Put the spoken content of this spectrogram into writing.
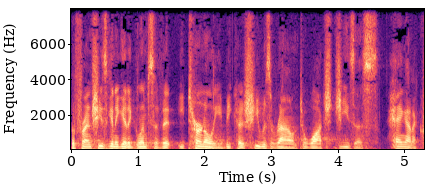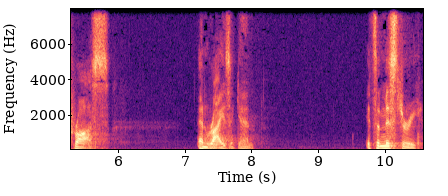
But, friend, she's going to get a glimpse of it eternally because she was around to watch Jesus hang on a cross and rise again. It's a mystery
